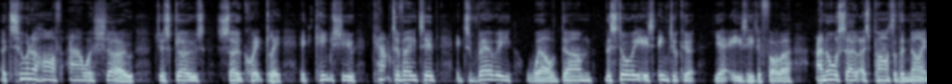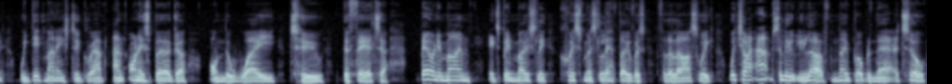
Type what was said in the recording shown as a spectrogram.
a two and a half hour show just goes so quickly. It keeps you captivated. It's very well done. The story is intricate yet easy to follow. And also, as part of the night, we did manage to grab an honest burger on the way to the theatre. Bearing in mind, it's been mostly Christmas leftovers for the last week, which I absolutely love. No problem there at all.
